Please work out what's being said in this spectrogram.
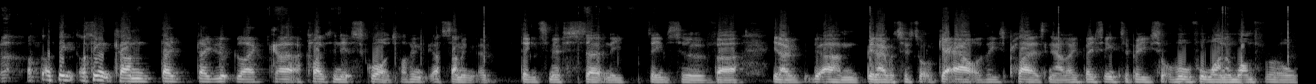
I think I think um, they they look like uh, a close knit squad. I think that's something that Dean Smith certainly seems to have uh, you know um, been able to sort of get out of these players now. They, they seem to be sort of all for one and one for all.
